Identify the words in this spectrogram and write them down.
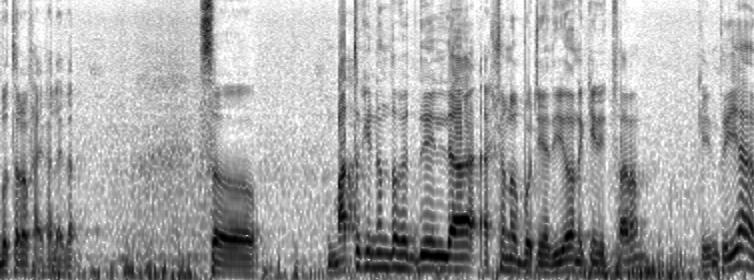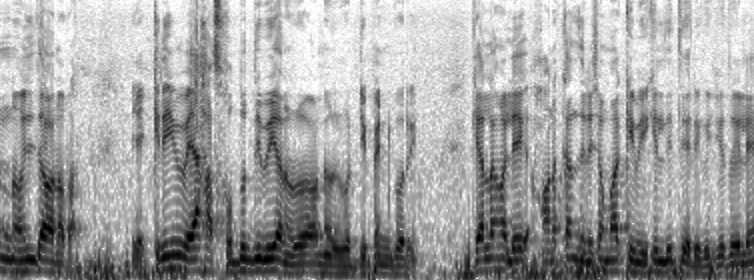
বোতল ফাই ফেলাইবেন সো বাতো কিনন্দ হইলা একশো নব্বই টিয়া দিও, অনেক কিনিত পারেন কিন্তু ইয়া নইল দেওয়া নরা। এ ক্রিম ইয়া হাস সদ্দুর দিবে অনের ডিপেন্ড করে। কেলা হলে অনেকখান জিনিস আমার কেমিক্যাল দিয়ে তৈরি করছে দইলে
